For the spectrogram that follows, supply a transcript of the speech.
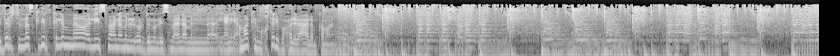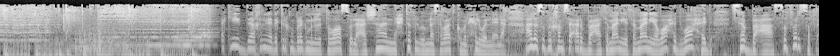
لدرجة الناس كثير تكلمنا اللي يسمعنا من الأردن واللي يسمعنا من يعني أماكن مختلفة حول العالم كمان. أكيد خليني أذكركم برقم من التواصل عشان نحتفل بمناسباتكم الحلوة الليلة. على صفر خمسة أربعة ثمانية, ثمانية واحد, واحد سبعة صفر صفر.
